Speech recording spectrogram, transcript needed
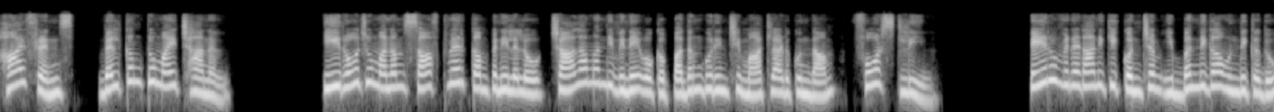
Hi friends welcome to my channel. ఈ రోజు మనం సాఫ్ట్వేర్ కంపెనీలలో చాలామంది వినే ఒక పదం గురించి మాట్లాడుకుందాం ఫోర్స్డ్ లీవ్. పేరు వినడానికి కొంచెం ఇబ్బందిగా ఉంది కదూ?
